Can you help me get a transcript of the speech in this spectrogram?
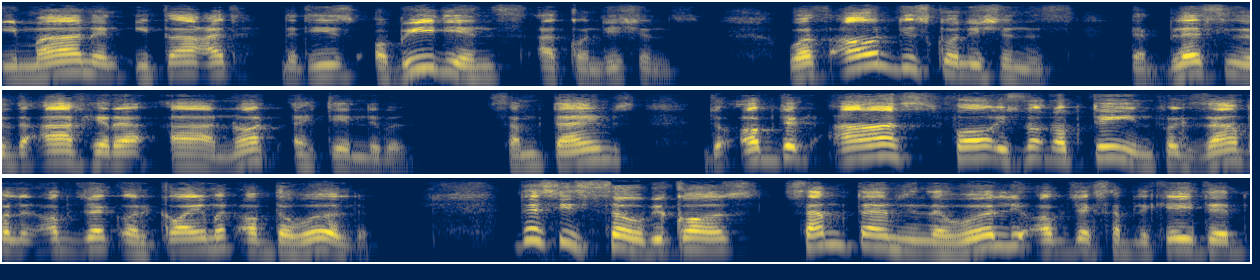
iman and ita'at, that is, obedience, are conditions. Without these conditions, the blessings of the akhirah are not attainable. Sometimes the object asked for is not obtained, for example, an object or requirement of the world. This is so because sometimes in the worldly object supplicated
